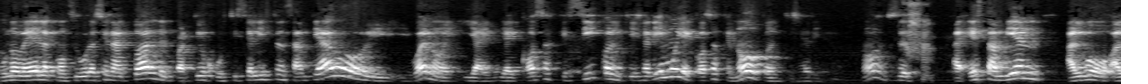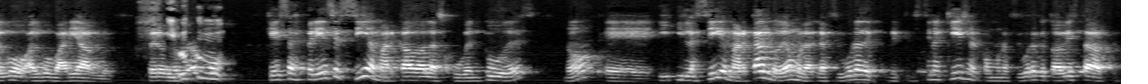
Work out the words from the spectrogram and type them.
Uno ve la configuración actual del Partido Justicialista en Santiago y, bueno, y hay, y hay, cosas que sí con el kirchnerismo y hay cosas que no con el kirchnerismo, ¿no? Entonces es también algo, algo, algo variable. Pero ¿Y vos como... que esa experiencia sí ha marcado a las juventudes Eh, y, la sigue marcando, digamos, la, figura de, Cristina Kirchner como una figura que todavía está,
